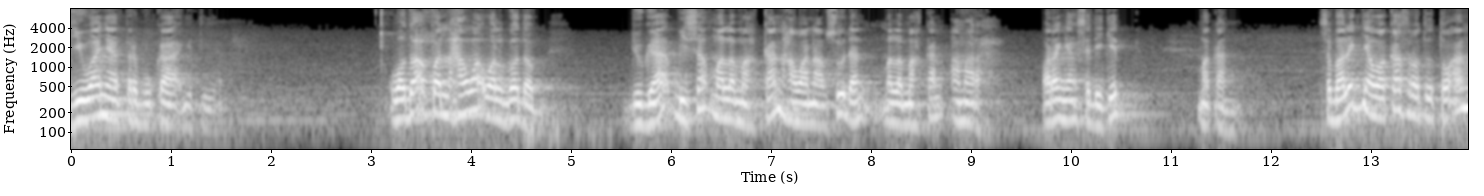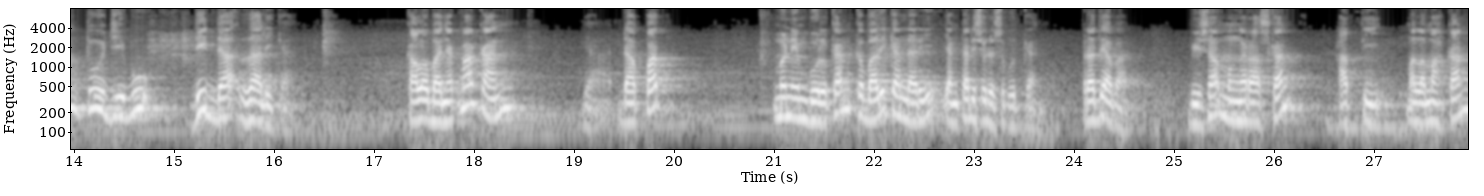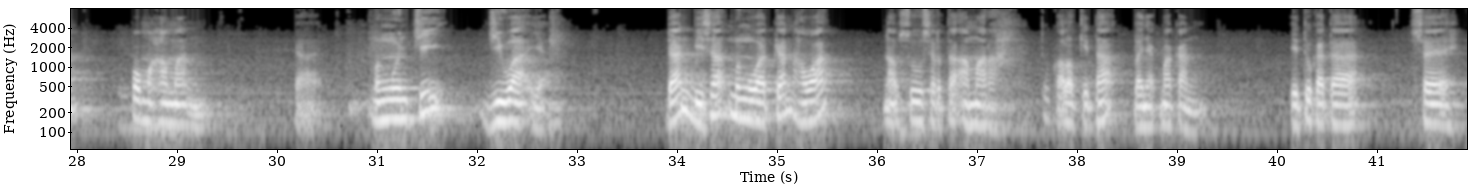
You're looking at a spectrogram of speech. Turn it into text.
jiwanya terbuka gitu ya. Wadha'fal hawa wal ghadab juga bisa melemahkan hawa nafsu dan melemahkan amarah orang yang sedikit makan. Sebaliknya wakasratu to'am tujibu tidak zalika. Kalau banyak makan, ya dapat menimbulkan kebalikan dari yang tadi sudah sebutkan. Berarti apa? Bisa mengeraskan hati, melemahkan pemahaman, ya, mengunci jiwa ya, dan bisa menguatkan hawa nafsu serta amarah. Itu kalau kita banyak makan. Itu kata Syekh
